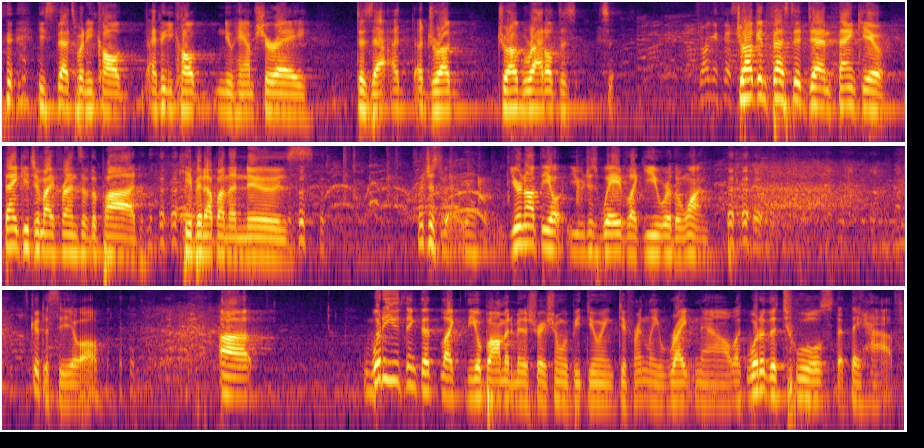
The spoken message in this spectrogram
That's when he called, I think he called New Hampshire a, disa- a, a drug, drug rattled, dis- Drug infested. drug infested den. Thank you. Thank you to my friends of the pod. Keep it up on the news. So just, you're not the, you just wave like you were the one. It's good to see you all. Uh, what do you think that like the Obama administration would be doing differently right now? Like, what are the tools that they have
